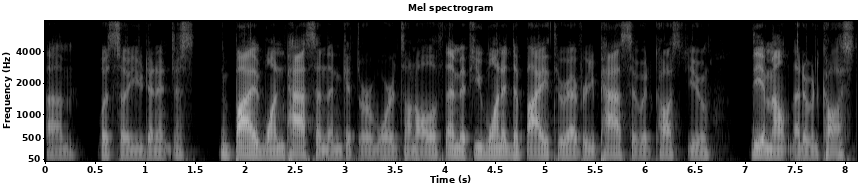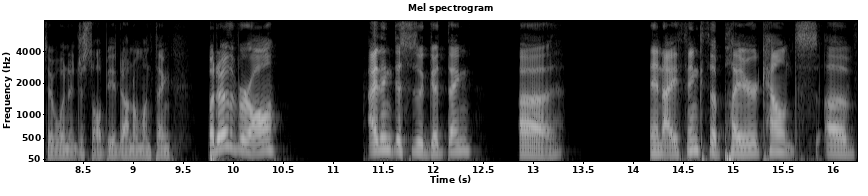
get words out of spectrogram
Um, was so you didn't just buy one pass and then get the rewards on all of them. If you wanted to buy through every pass, it would cost you the amount that it would cost. It wouldn't just all be done on one thing. But overall, I think this is a good thing. Uh, and I think the player counts of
